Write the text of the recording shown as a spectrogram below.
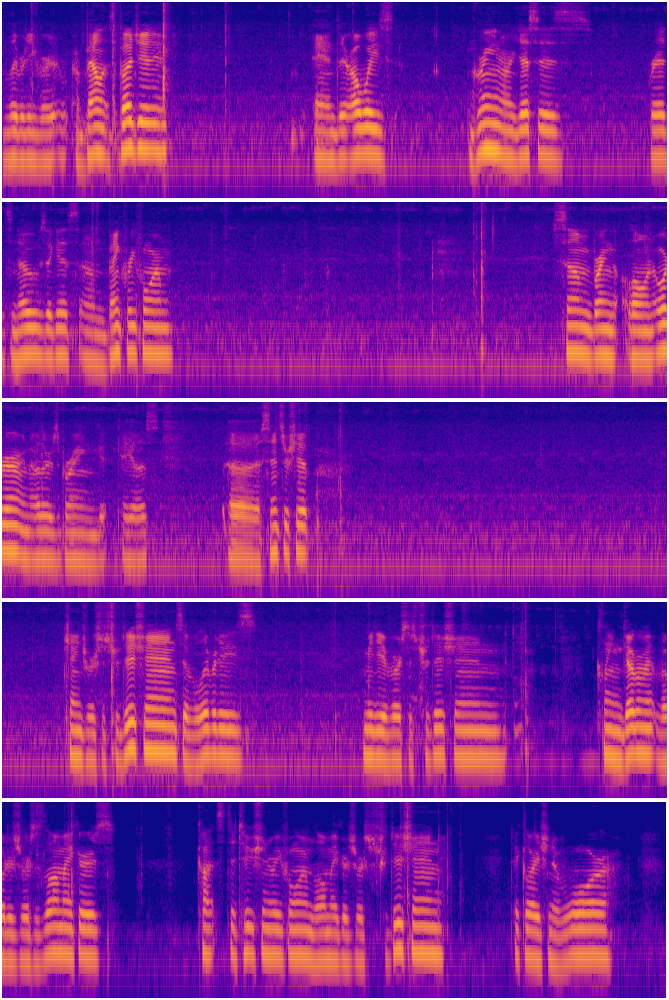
Liberty or balanced budget. And they're always green or yeses Red's noes, I guess. Um, bank reform. Some bring law and order, and others bring chaos. Uh, censorship. Change versus tradition, civil liberties, media versus tradition, Clean government, voters versus lawmakers. Constitution reform, lawmakers versus tradition. Declaration of war.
